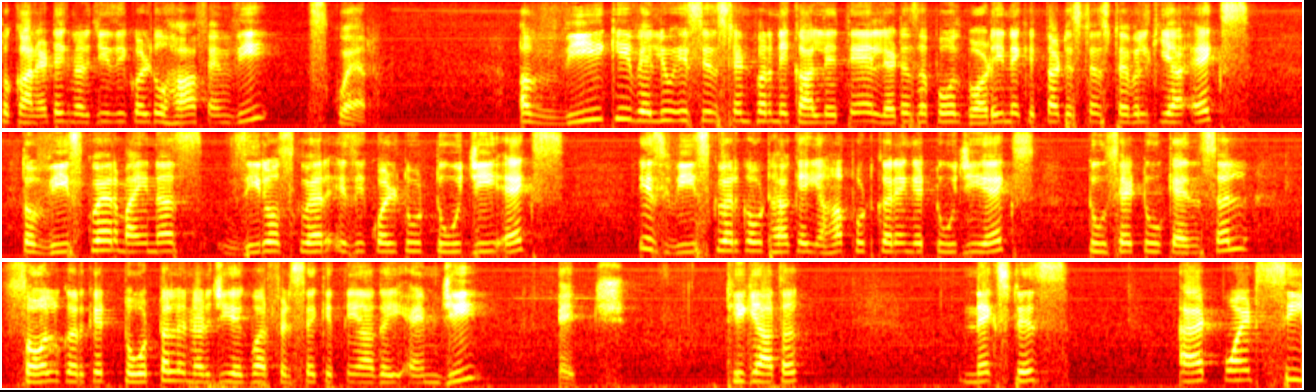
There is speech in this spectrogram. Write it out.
तो kinetic energy is equal to half M V square अब v की वैल्यू इस इंस्टेंट पर निकाल लेते हैं। लेटर सपोज़ बॉडी ने कितना डिस्टेंस ट्रेवल किया? X तो v square minus zero square is equal to two G X इस v स्क्वायर को उठा के यहाँ पुट करेंगे टू जी एक्स टू से टू कैंसल सॉल्व करके टोटल एनर्जी एक बार फिर से कितनी आ गई? एम जी एच ठीक है, यहाँ तक। Next is at point C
